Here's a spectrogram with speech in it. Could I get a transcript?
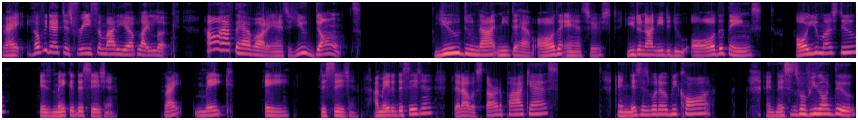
right? Hopefully that just frees somebody up. Like, look, I don't have to have all the answers. You don't. You do not need to have all the answers. You do not need to do all the things. All you must do is make a decision, right? Make a decision. I made a decision that I would start a podcast and this is what it would be called. And this is what we're going to do.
